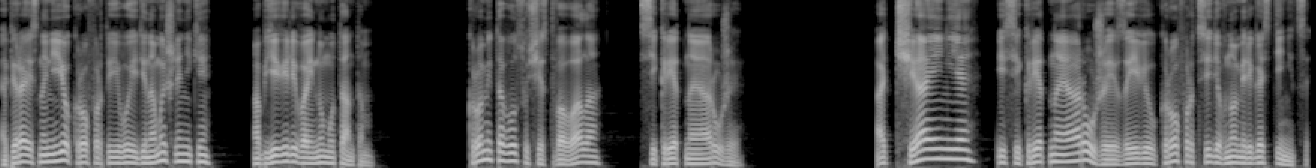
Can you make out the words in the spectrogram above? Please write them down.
Опираясь на нее, Крофорд и его единомышленники объявили войну мутантам. Кроме того, существовало секретное оружие. «Отчаяние и секретное оружие», — заявил Крофорд, сидя в номере гостиницы.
